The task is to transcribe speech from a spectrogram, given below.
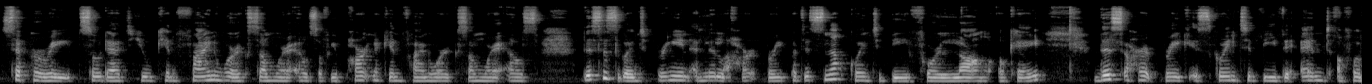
separate so that you can find work somewhere else, or your partner can find work somewhere else, this is going to bring in a little heartbreak, but it's not going to be for long, okay? This heartbreak is going to be the end of a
